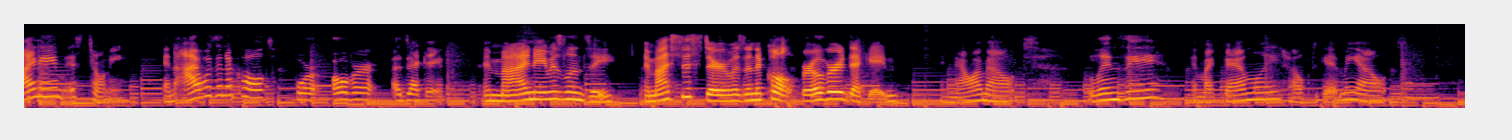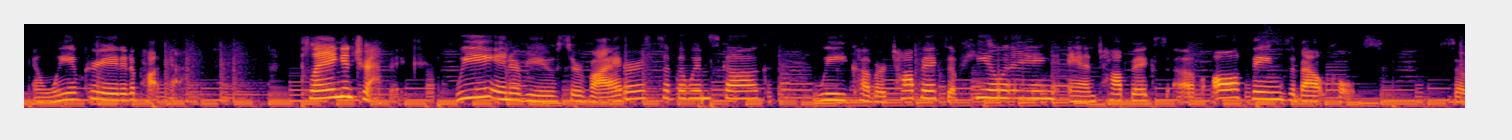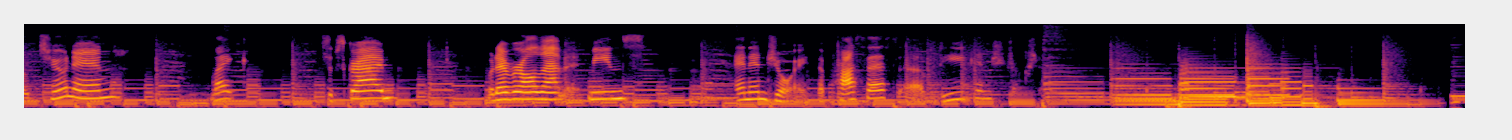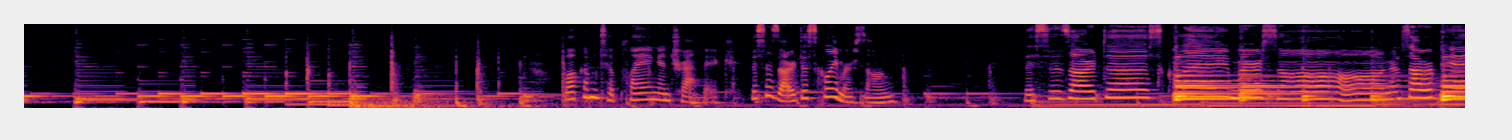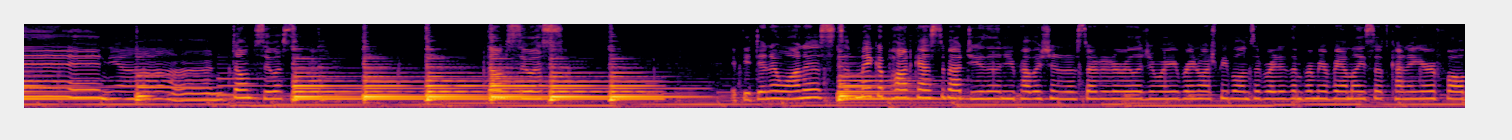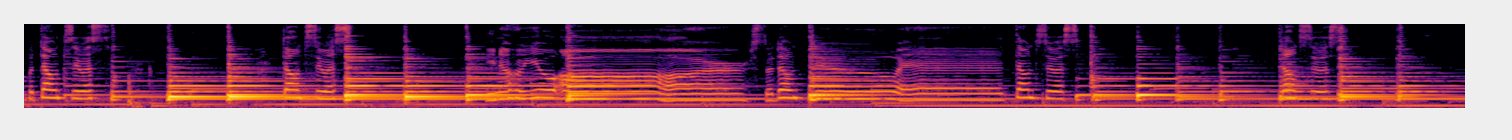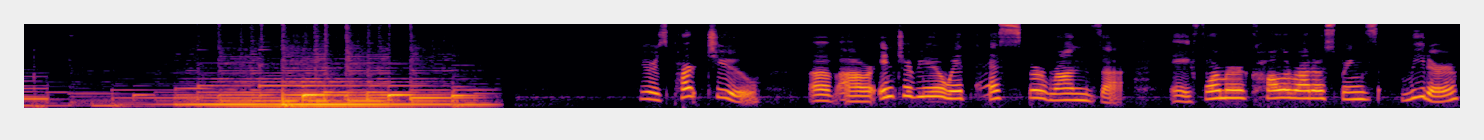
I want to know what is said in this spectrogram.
My name is Tony, and I was in a cult for over a decade. And my name is Lindsay, and my sister was in a cult for over a decade. And now I'm out. Lindsay and my family helped get me out, and we have created a podcast. Playing in Traffic. We interview survivors of the WMSCOG. We cover topics of healing and topics of all things about cults. So tune in, like, Subscribe, whatever all that means. and enjoy the process of deconstruction. Welcome to Playing in Traffic. This is our disclaimer song. This is our disclaimer song. It's our. Don't sue us. Don't sue us. If you didn't want us to make a podcast about you, then you probably shouldn't have started a religion where you brainwash people and separated them from your family, so it's kind of your fault. But don't sue us. Don't sue us. You know who you are, so don't do it. Don't sue us. Don't sue us. Here is part two of our interview with Esperanza, a former Colorado Springs leader.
